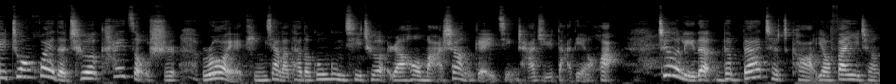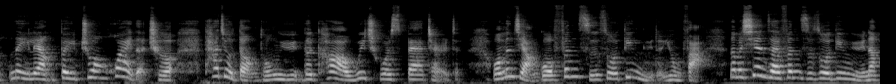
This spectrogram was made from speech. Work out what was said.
被撞坏的车开走时，Roy 停下了他的公共汽车，然后马上给警察局打电话。这里的 the battered car 要翻译成那辆被撞坏的车，它就等同于 the car which was battered。我们讲过分词做定语的用法，那么现在分词做定语呢，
